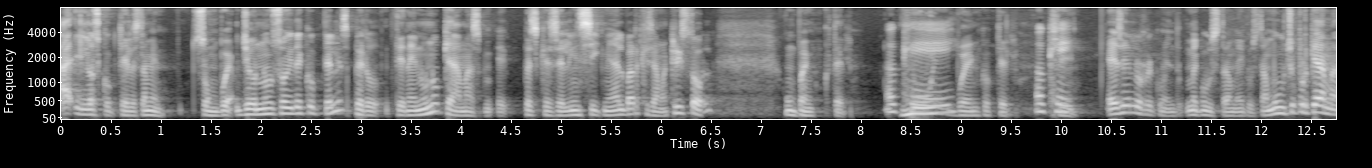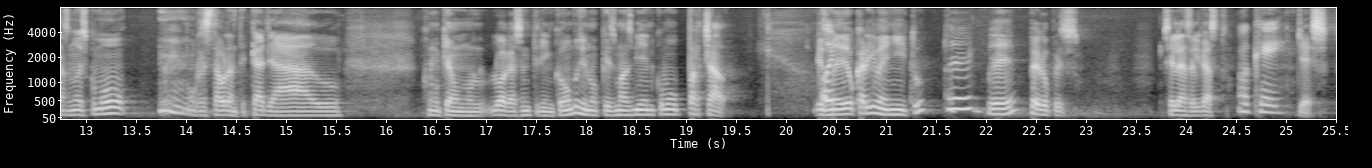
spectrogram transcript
Ah, y los cócteles también son buenos. Yo no soy de cócteles, pero tienen uno que además, eh, pues que es el insignia del bar, que se llama Cristóbal. Un buen cóctel. Ok. Muy buen cóctel. Ok. Sí. Ese lo recomiendo. Me gusta, me gusta mucho porque además no es como un restaurante callado, como que a uno lo haga sentir incómodo, sino que es más bien como parchado. Es Oye- medio caribeñito, eh, eh, pero pues se le hace el gasto. Ok. Yes.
